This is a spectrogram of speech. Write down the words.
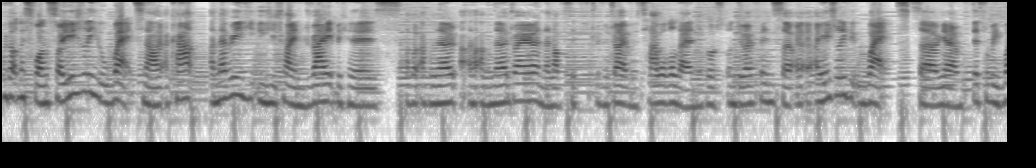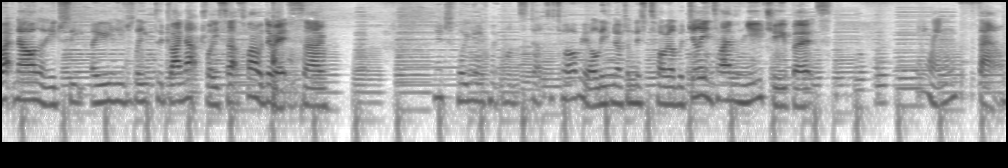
we got this one, so I usually wet. Now I can't, I never usually try and dry it because I don't have an air, I have an air dryer, and then obviously if, you dry it with a towel, then it will just undo everything. So I, I usually leave it wet. So yeah, this will be wet now, and I usually I usually just leave it to dry naturally. So that's why I would do it. So. Yeah, just thought you guys might want to start a tutorial, even though I've done this tutorial a bajillion times on YouTube, but so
